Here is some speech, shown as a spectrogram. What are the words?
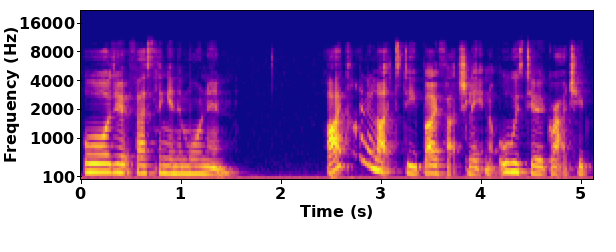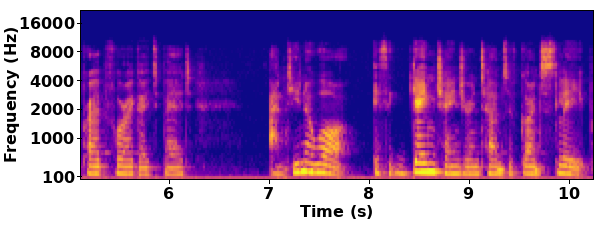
or do it first thing in the morning. I kind of like to do both actually, and I always do a gratitude prayer before I go to bed and you know what? It's a game changer in terms of going to sleep.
